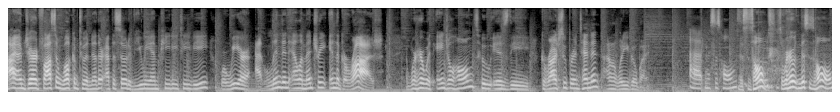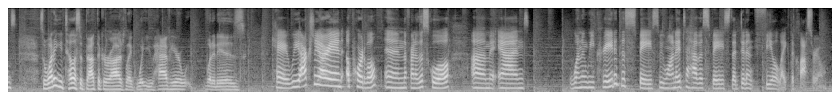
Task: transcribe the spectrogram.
Hi, I'm Jared Fossen. Welcome to another episode of UEN PD TV, where we are at Linden Elementary in the garage. And we're here with Angel Holmes, who is the garage superintendent. I don't know, what do you go by? Uh, Mrs. Holmes. Mrs. Holmes. so we're here with Mrs. Holmes. So why don't you tell us about the garage, like what you have here, what it is? Okay, we actually are in a portable in the front of the school. Um, and when we created this space, we wanted to have a space that didn't feel like the classroom,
